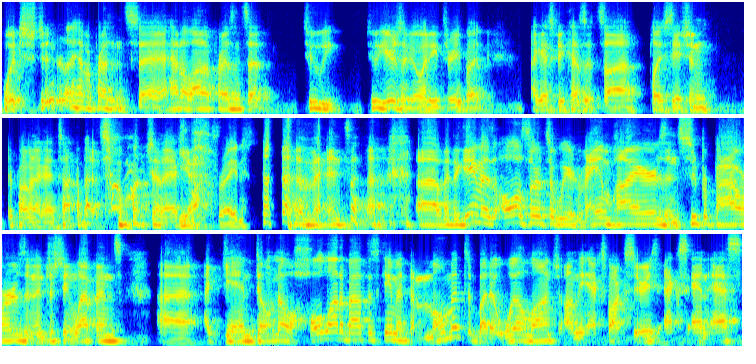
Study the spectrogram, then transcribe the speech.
which didn't really have a presence. Uh, had a lot of presence at two two years ago at E3, but I guess because it's uh, PlayStation, they're probably not going to talk about it so much at Xbox Yeah, right. event. Uh, but the game has all sorts of weird vampires and superpowers and interesting weapons. Uh, again, don't know a whole lot about this game at the moment, but it will launch on the Xbox Series X and S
